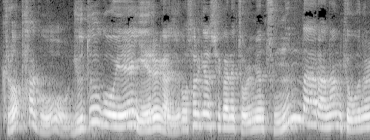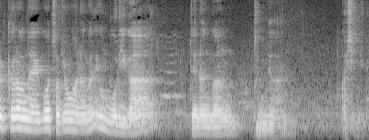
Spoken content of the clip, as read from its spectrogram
그렇다고 유두고의 예를 가지고 설교 시간에 졸면 죽는다라는 교훈을 끌어내고 적용하는 건 이건 무리가 되는 건 분명한 것입니다.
